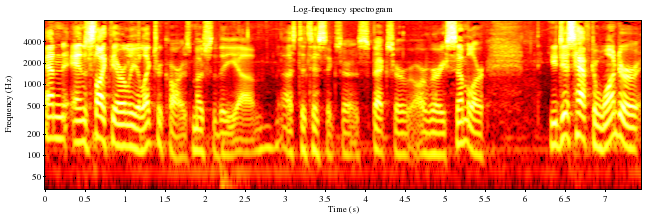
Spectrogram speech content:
and and it's like the early electric cars. Most of the um, uh, statistics or specs are, are very similar. You just have to wonder,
